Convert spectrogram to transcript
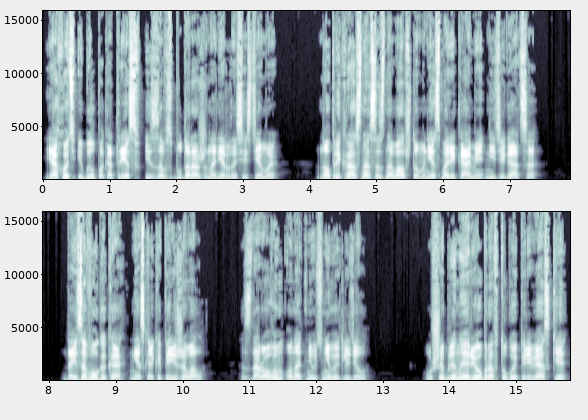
Я хоть и был пока трезв из-за взбудораженной нервной системы, но прекрасно осознавал, что мне с моряками не тягаться. Да и за Вогака несколько переживал. Здоровым он отнюдь не выглядел. Ушибленные ребра в тугой перевязке,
